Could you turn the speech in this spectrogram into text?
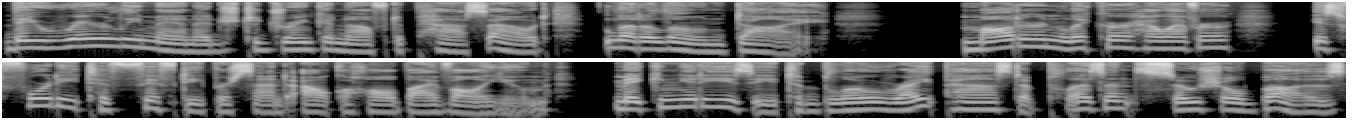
they rarely manage to drink enough to pass out, let alone die. Modern liquor, however, is 40 to 50% alcohol by volume, making it easy to blow right past a pleasant social buzz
